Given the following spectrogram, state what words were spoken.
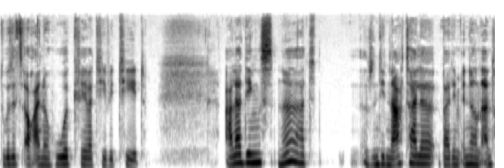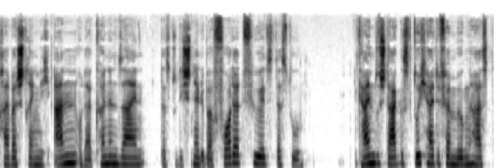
du besitzt auch eine hohe Kreativität. Allerdings ne, hat, sind die Nachteile bei dem inneren Antreiber streng dich an oder können sein, dass du dich schnell überfordert fühlst, dass du kein so starkes Durchhaltevermögen hast,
